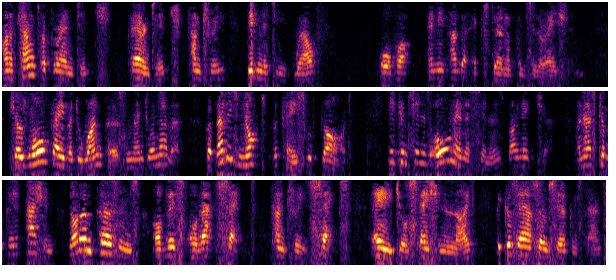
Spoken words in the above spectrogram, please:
on account of parentage, parentage, country, dignity, wealth, or for any other external consideration, shows more favor to one person than to another, but that is not the case with God. He considers all men as sinners by nature, and has compassion not on persons of this or that sect, country, sex, age, or station in life, because they are so circumstanced,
